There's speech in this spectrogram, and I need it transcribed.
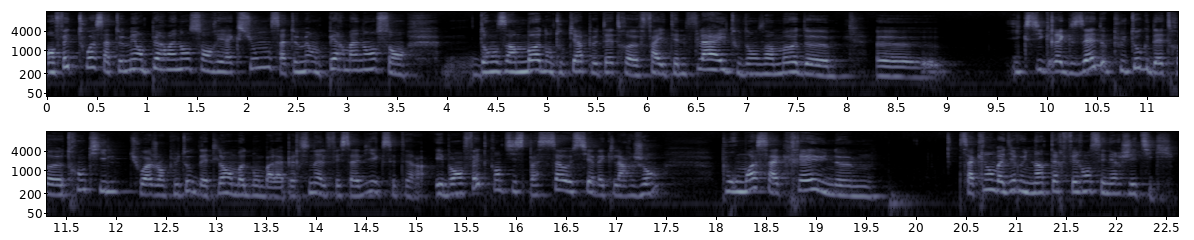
en fait, toi, ça te met en permanence en réaction, ça te met en permanence en, dans un mode, en tout cas, peut-être euh, fight and flight, ou dans un mode euh, euh, XYZ plutôt que d'être tranquille, tu vois, genre plutôt que d'être là en mode bon bah la personne elle fait sa vie, etc. Et ben en fait quand il se passe ça aussi avec l'argent, pour moi ça crée une, ça crée on va dire une interférence énergétique.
